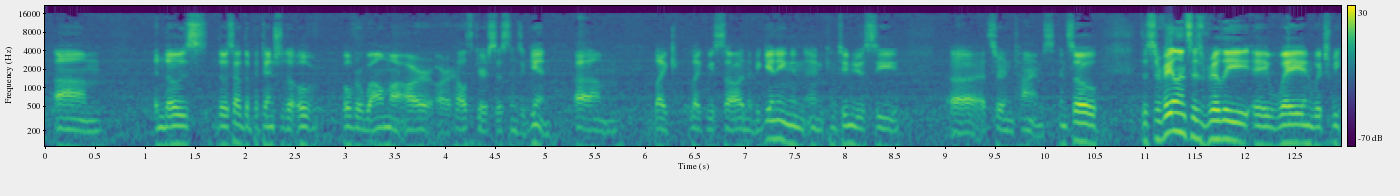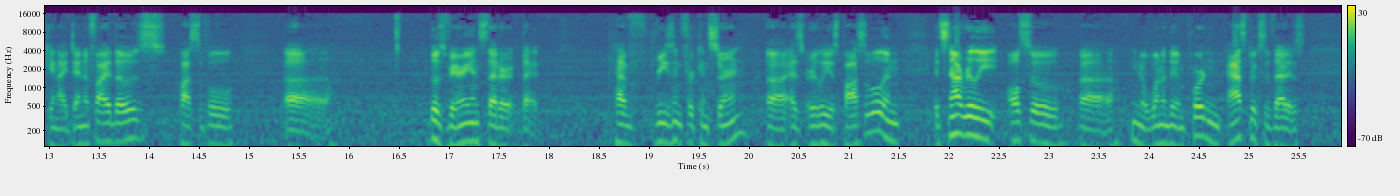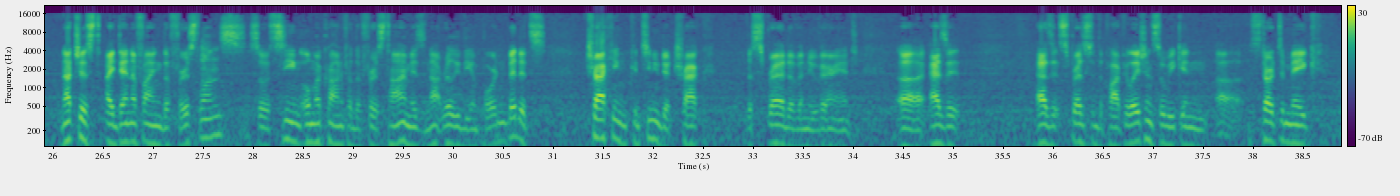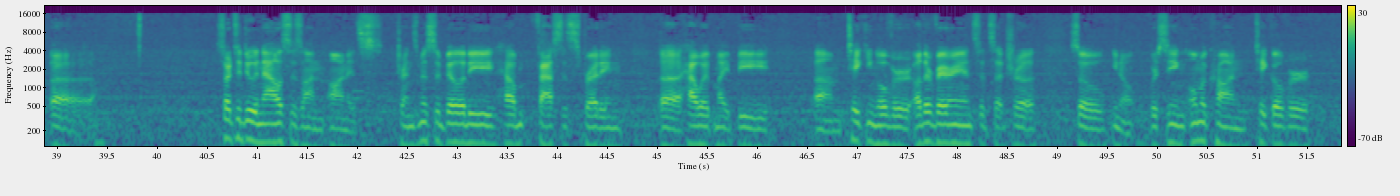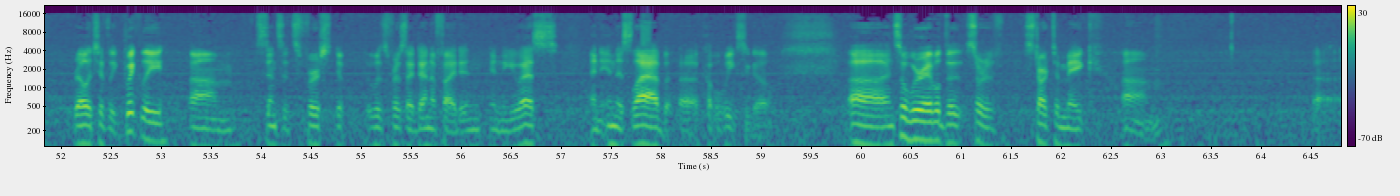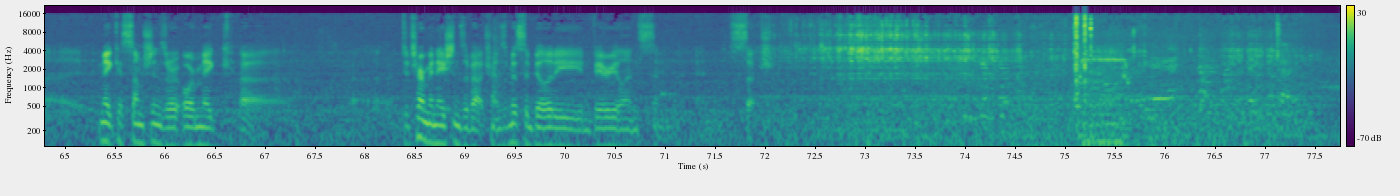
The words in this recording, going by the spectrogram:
um, and those those have the potential to over, overwhelm our, our healthcare systems again, um, like like we saw in the beginning and, and continue to see uh, at certain times. And so, the surveillance is really a way in which we can identify those possible uh, those variants that are that have reason for concern uh, as early as possible. And it's not really also, uh, you know, one of the important aspects of that is not just identifying the first ones. So seeing Omicron for the first time is not really the important bit. It's tracking, continue to track the spread of a new variant uh, as it as it spreads through the population, so we can uh, start to make uh, start to do analysis on on its transmissibility, how fast it's spreading, uh, how it might be um, taking over other variants, etc. So you know we're seeing Omicron take over relatively quickly um, since it's first it was first identified in, in the U.S. and in this lab uh, a couple weeks ago, uh, and so we're able to sort of start to make um, uh, make assumptions or, or make uh, uh, determinations about transmissibility and virulence and, and such.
